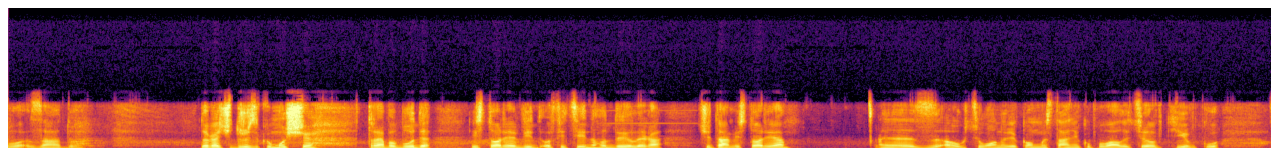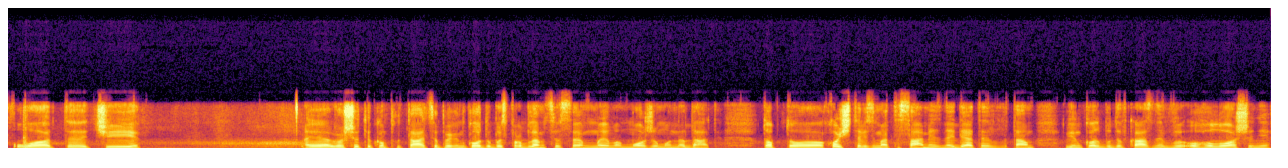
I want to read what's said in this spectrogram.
позаду. До речі, друзі, кому ще треба буде історія від офіційного дилера, чи там історія е, з аукціону, в якому ми стані купували цю автівку, от, е, чи е, розшити комплектацію по він-коду без проблем, це все ми вам можемо надати. Тобто, хочете, візьмете самі, знайдете, там він-код буде вказаний в оголошенні.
